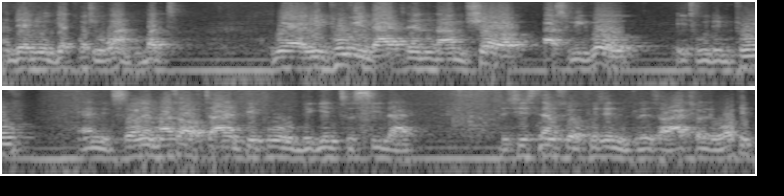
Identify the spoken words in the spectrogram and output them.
and then you get what you want. But we are improving that, and I'm sure as we go, it would improve, and it's only a matter of time people will begin to see that the systems we are putting in place are actually working,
